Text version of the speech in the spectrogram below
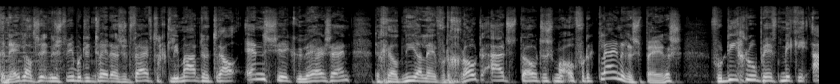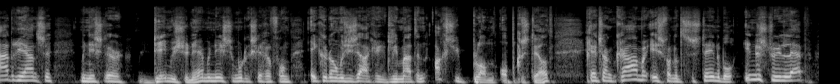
De Nederlandse industrie moet in 2050 klimaatneutraal en circulair zijn. Dat geldt niet alleen voor de grote uitstoters, maar ook voor de kleinere spelers. Voor die groep heeft Mickey Adriaanse, minister, demissionair minister moet ik zeggen, van Economische Zaken en Klimaat, een actieplan opgesteld. Gertjan Kramer is van het Sustainable Industry Lab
